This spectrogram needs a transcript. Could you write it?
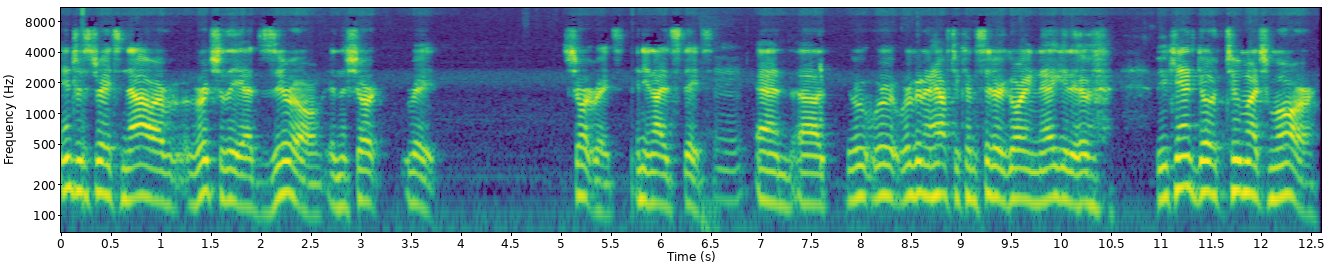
interest rates now are virtually at zero in the short rate, short rates in the United States, mm. and uh, we're we're going to have to consider going negative. You can't go too much more,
